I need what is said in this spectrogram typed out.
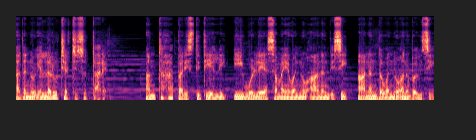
ಅದನ್ನು ಎಲ್ಲರೂ ಚರ್ಚಿಸುತ್ತಾರೆ. ಅಂತಹ ಪರಿಸ್ಥಿತಿಯಲ್ಲಿ ಈ ಒಳ್ಳೆಯ ಸಮಯವನ್ನು ಆನಂದಿಸಿ, ಆನಂದವನ್ನು ಅನುಭವಿಸಿ.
